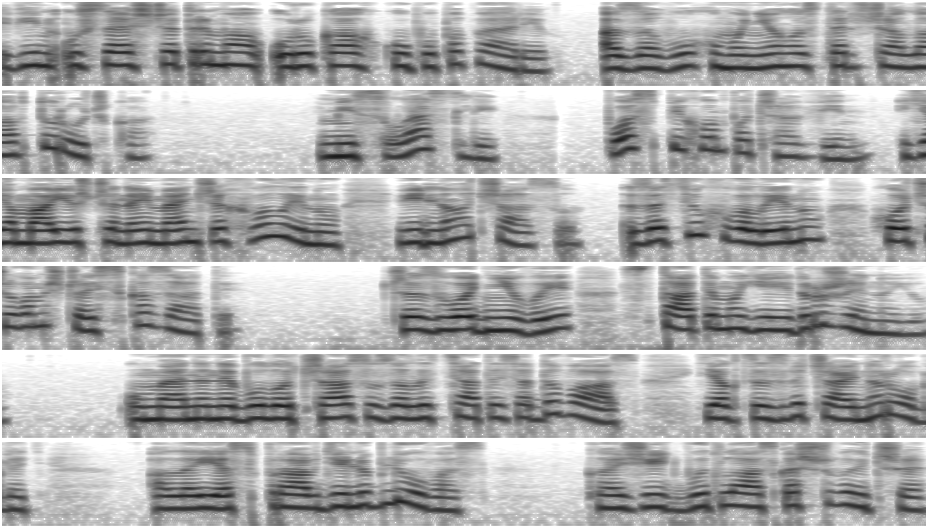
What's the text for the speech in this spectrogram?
Він усе ще тримав у руках купу паперів, а за вухом у нього стирчала авторучка. Міс Леслі, поспіхом почав він. Я маю щонайменше хвилину вільного часу. За цю хвилину хочу вам щось сказати. Чи згодні ви стати моєю дружиною? У мене не було часу залицятися до вас, як це звичайно роблять, але я справді люблю вас. Кажіть, будь ласка, швидше.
